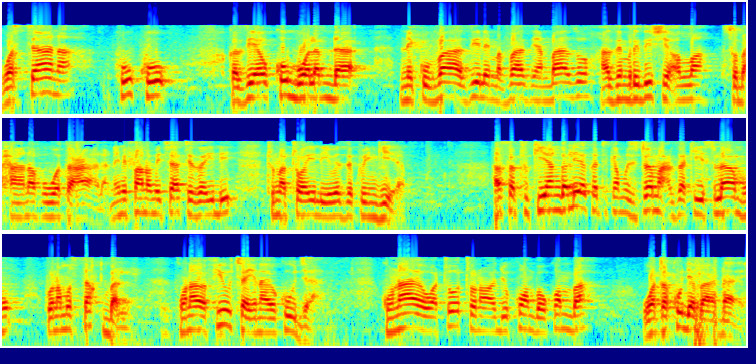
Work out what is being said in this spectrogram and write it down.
Wasichana huku kazi yao kubwa labda ni kuvaa zile mavazi ambazo hazimridhishi allah subhanahu wa taala. Ni mifano michache zaidi tunatoa ili iweze kuingia. Hasa tukiangalia katika mujtama za kiislamu kuna mustakbal kunayo future inayokuja. Kunayo watoto na wajukuu ambao kwamba watakuja baadaye.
